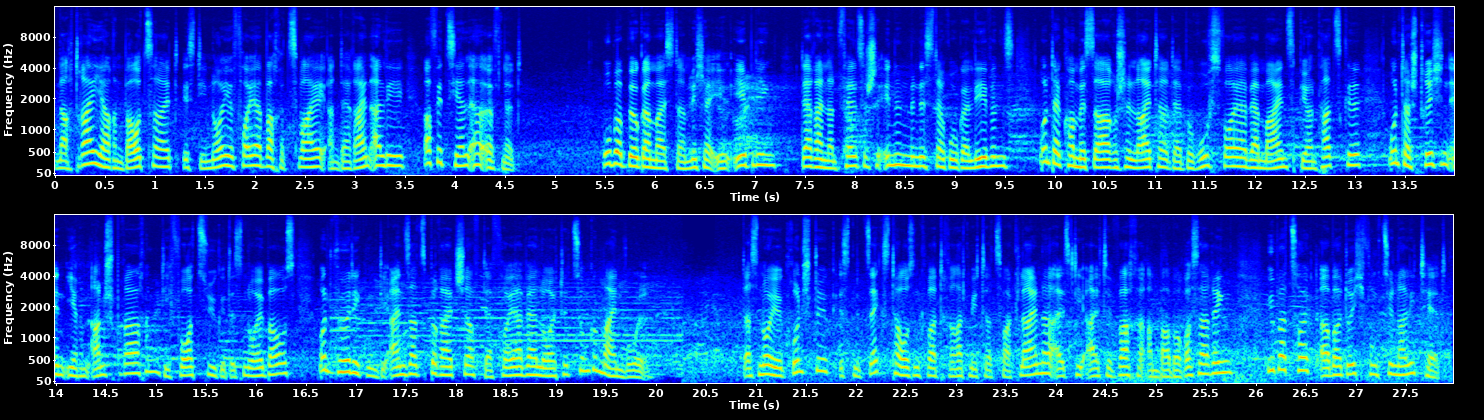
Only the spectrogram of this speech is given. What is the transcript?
Nach drei Jahren Bauzeit ist die neue Feuerwache 2 an der Rheinallee offiziell eröffnet. Oberbürgermeister Michael Ebling, der rheinland-pfälzische Innenminister Roger Lewens und der kommissarische Leiter der Berufsfeuerwehr Mainz Björn Patzke unterstrichen in ihren Ansprachen die Vorzüge des Neubaus und würdigen die Einsatzbereitschaft der Feuerwehrleute zum Gemeinwohl. Das neue Grundstück ist mit 6000 Quadratmeter zwar kleiner als die alte Wache am Barbarossa-Ring, überzeugt aber durch Funktionalität.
